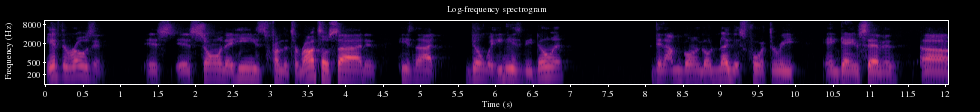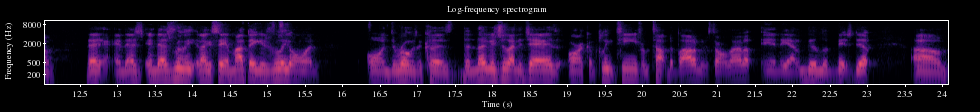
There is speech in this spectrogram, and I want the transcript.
if DeRozan is is showing that he's from the Toronto side and he's not doing what he needs to be doing, then I'm going to go Nuggets four three in Game Seven. Um, that and that's and that's really like I said, my thing is really on on DeRozan because the Nuggets, just like the Jazz, are a complete team from top to bottom in the starting lineup, and they got a good little bench depth. Um,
